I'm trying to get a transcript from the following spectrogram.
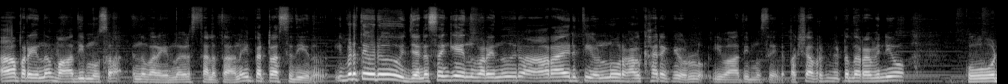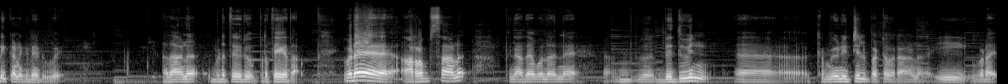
ആ പറയുന്ന വാദി മൂസ എന്ന് പറയുന്ന ഒരു സ്ഥലത്താണ് ഈ പെട്ര സ്ഥിതി ചെയ്യുന്നത്. ഇവിടുത്തെ ഒരു ജനസംഖ്യ എന്ന് പറയുന്നത് ഒരു ആറായിരത്തി എണ്ണൂറ് ആൾക്കാരൊക്കെ ഉള്ളൂ ഈ വാദി മൂസയിൽ. പക്ഷെ അവർക്ക് കിട്ടുന്ന റവന്യൂ കോടിക്കണക്കിന് രൂപ. അതാണ് ഇവിടുത്തെ ഒരു പ്രത്യേകത. ഇവിടെ അറബ്സാണ് പിന്നെ അതേപോലെ തന്നെ ബെദുവിൻ കമ്മ്യൂണിറ്റിയിൽപ്പെട്ടവരാണ് ഈ ഇവിടെ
